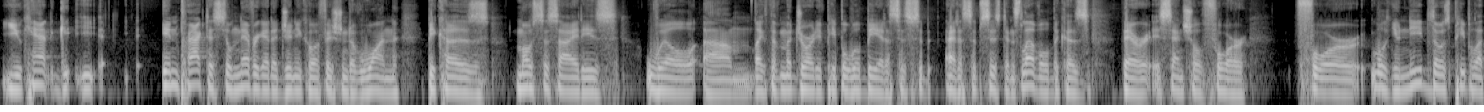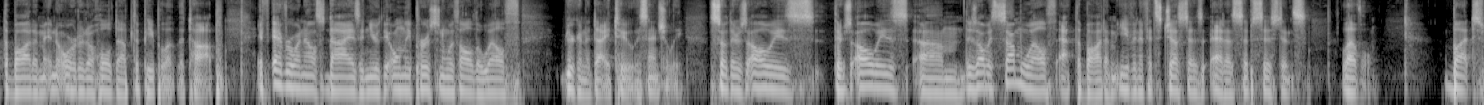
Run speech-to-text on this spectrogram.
you can't. Get, in practice, you'll never get a Gini coefficient of one because most societies will um, like the majority of people will be at a at a subsistence level because they're essential for for well you need those people at the bottom in order to hold up the people at the top. If everyone else dies and you're the only person with all the wealth you're going to die too essentially. So there's always there's always um, there's always some wealth at the bottom even if it's just as at a subsistence level. But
